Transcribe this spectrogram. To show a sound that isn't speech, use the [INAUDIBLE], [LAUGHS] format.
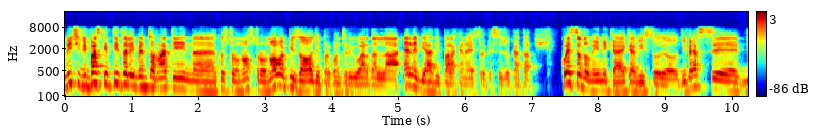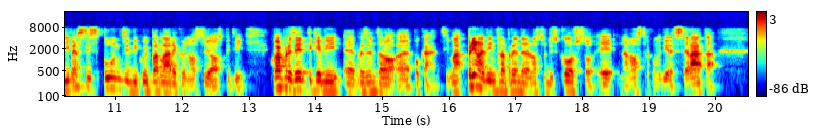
Amici di Basket Italy, bentornati in uh, questo nostro nuovo episodio per quanto riguarda la LBA di pallacanestro che si è giocata questa domenica e che ha visto diverse, diversi spunti di cui parlare con i nostri ospiti qua presenti che vi eh, presenterò eh, poc'anzi. Ma prima di intraprendere il nostro discorso e la nostra, come dire, serata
